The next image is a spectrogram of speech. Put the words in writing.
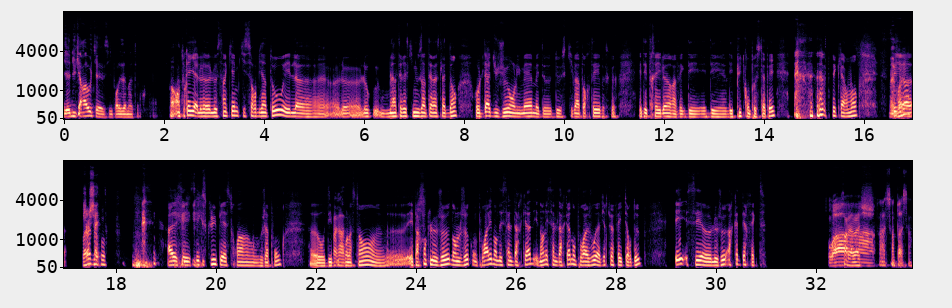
Il y a du karaoké aussi pour les amateurs. En tout cas, il y a le, le cinquième qui sort bientôt et le- le- le- l'intérêt, ce qui nous intéresse là-dedans, au-delà du jeu en lui-même et de, de ce qu'il va apporter, parce que et des trailers avec des, des, des putes qu'on peut se taper, très clairement. Ben c'est, voilà. euh, Voilà J'achète. l'info. ah, c'est c'est exclu PS3 hein, au Japon euh, au début pour l'instant. euh, et par contre, le jeu, dans le jeu, on pourra aller dans des salles d'arcade et dans les salles d'arcade, on pourra jouer à Virtua Fighter 2 et c'est euh, le jeu Arcade Perfect. Waouh. Oh la vache. Ah, sympa ça.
